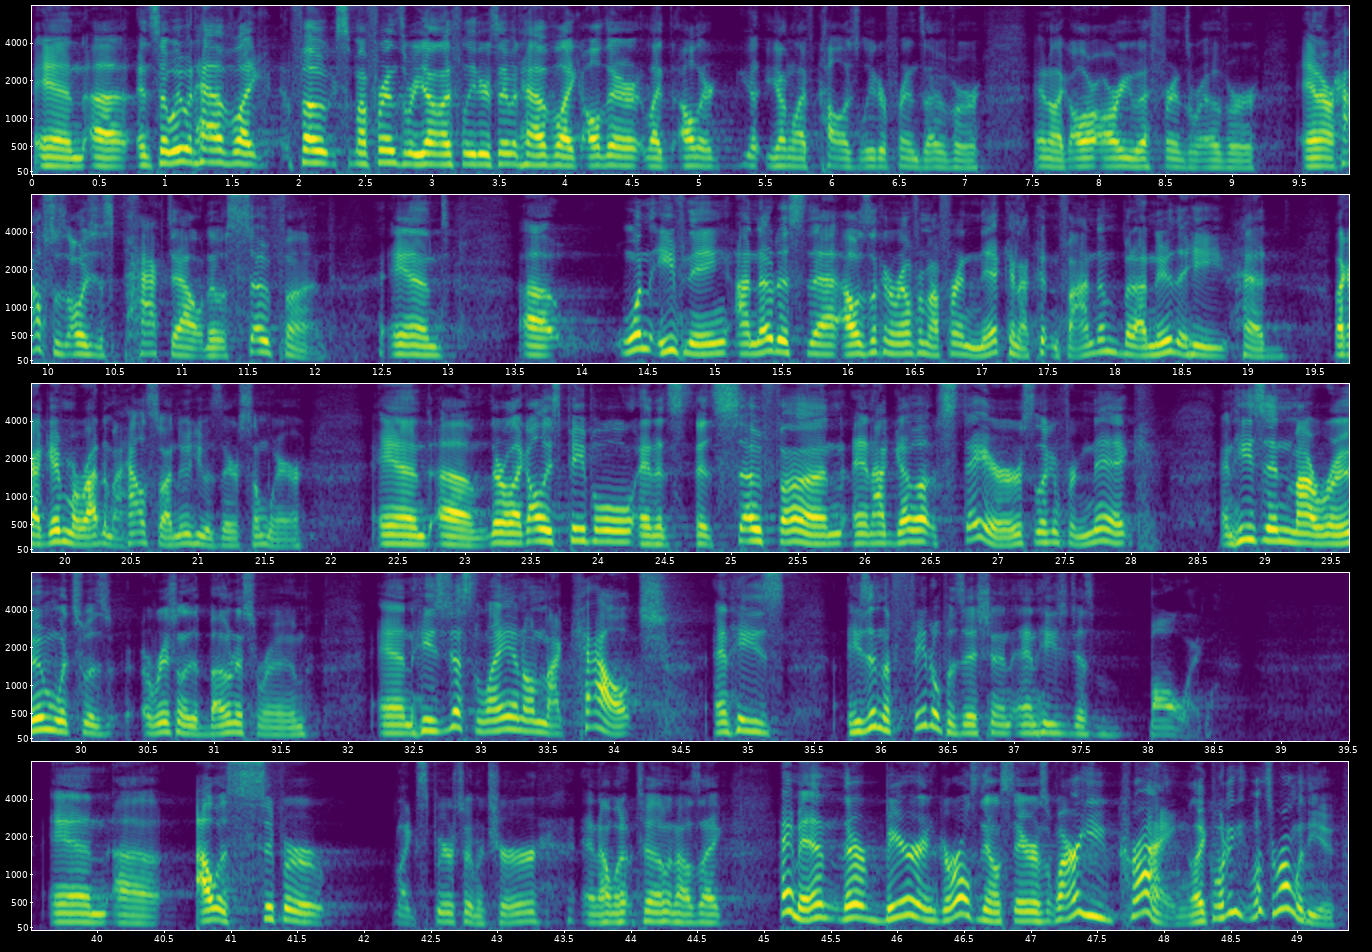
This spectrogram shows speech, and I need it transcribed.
And, uh, and so we would have like folks, my friends were young life leaders, they would have like all their, like all their young life college leader friends over, and like all our RUF friends were over. And our house was always just packed out, and it was so fun. And uh, one evening, I noticed that I was looking around for my friend Nick and I couldn't find him, but I knew that he had, like, I gave him a ride to my house, so I knew he was there somewhere. And um, there were like all these people, and it's, it's so fun. And I go upstairs looking for Nick, and he's in my room, which was originally the bonus room, and he's just laying on my couch, and he's, he's in the fetal position, and he's just bawling. And uh, I was super like spiritually mature, and I went up to him and I was like, "Hey, man, there are beer and girls downstairs. Why are you crying? Like, what you, what's wrong with you?"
